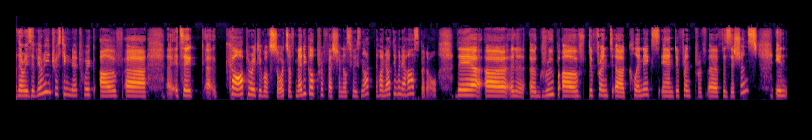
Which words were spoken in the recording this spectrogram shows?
there is a very interesting network of uh, it's a, a, cooperative of sorts of medical professionals who is not who are not even a hospital. They're uh, a, a, group of different uh, clinics and different uh, physicians in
